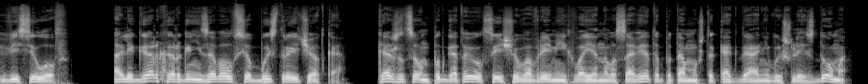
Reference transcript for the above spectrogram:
Веселов. Олигарх организовал все быстро и четко. Кажется, он подготовился еще во время их военного совета, потому что когда они вышли из дома,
